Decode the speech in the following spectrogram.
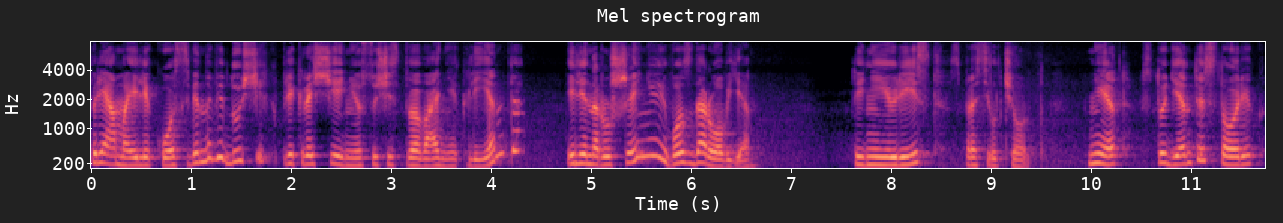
прямо или косвенно ведущих к прекращению существования клиента или нарушению его здоровья. «Ты не юрист?» – спросил черт. «Нет, студент-историк».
